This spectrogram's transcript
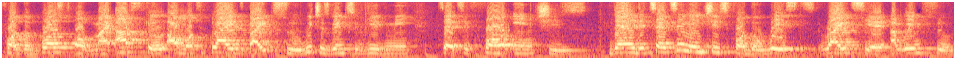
for the bust of my half scale, I'll multiply it by 2 which is going to give me 34 inches. Then the 13 inches for the waist right here, I'm going to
